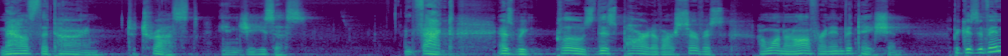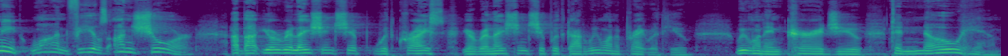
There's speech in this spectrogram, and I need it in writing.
now's the time to trust in Jesus. In fact, as we close this part of our service, I want to offer an invitation. Because if anyone feels unsure about your relationship with Christ, your relationship with God, we want to pray with you. We want to encourage you to know him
